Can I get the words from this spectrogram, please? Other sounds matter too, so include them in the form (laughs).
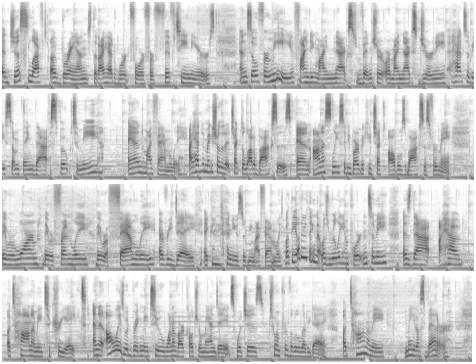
had just left a brand that I had worked for for 15 years. And so for me, finding my next venture or my next journey had to be something that spoke to me and my family. I had to make sure that it checked a lot of boxes, and honestly, City Barbecue checked all those boxes for me. They were warm, they were friendly, they were a family every day. (laughs) It continues to be my family. But the other thing that was really important to me is that I have autonomy to create. And it always would bring me to one of our cultural mandates, which is to improve a little every day. Autonomy made us better.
